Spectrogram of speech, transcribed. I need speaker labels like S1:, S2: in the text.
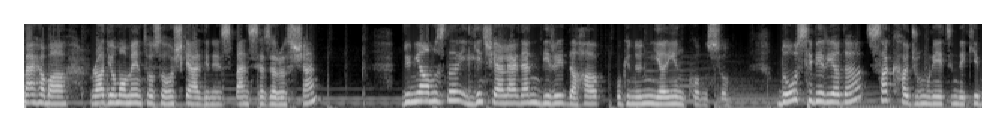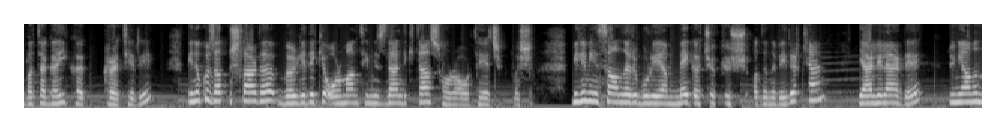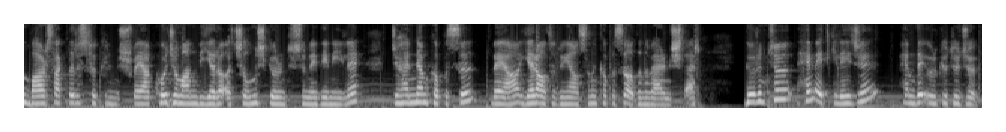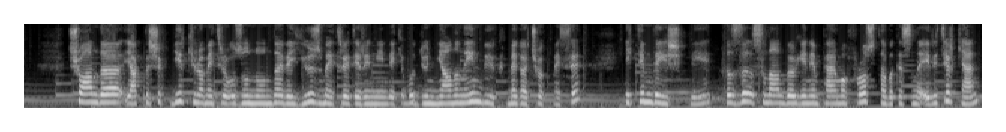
S1: Merhaba, Radyo Momentos'a hoş geldiniz. Ben Sezer Özşen. Dünyamızda ilginç yerlerden biri daha bugünün yayın konusu. Doğu Sibirya'da Sakha Cumhuriyeti'ndeki Batagaika krateri 1960'larda bölgedeki orman temizlendikten sonra ortaya çıkmış. Bilim insanları buraya mega çöküş adını verirken yerliler de dünyanın bağırsakları sökülmüş veya kocaman bir yara açılmış görüntüsü nedeniyle cehennem kapısı veya yeraltı dünyasının kapısı adını vermişler. Görüntü hem etkileyici hem de ürkütücü. Şu anda yaklaşık 1 kilometre uzunluğunda ve 100 metre derinliğindeki bu dünyanın en büyük mega çökmesi, iklim değişikliği, hızlı ısınan bölgenin permafrost tabakasını eritirken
